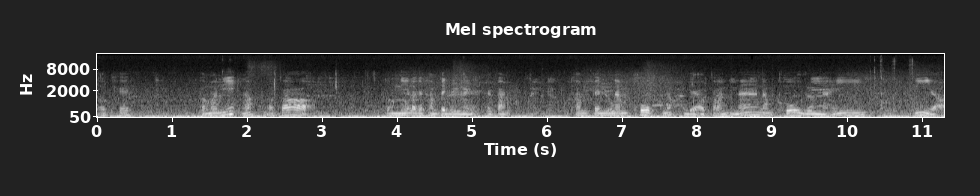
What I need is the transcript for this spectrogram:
โอเค ประมาณนี้เนาะแล้วก็ ตรงนี้เราจะทำเป็นยังไงเนี่ยเดี๋ยวก่อนทำเป็นน้ำพุเนาะเดี๋ยวก่อนนะ น้ำพุอยู่ไหน นี่เหรอ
